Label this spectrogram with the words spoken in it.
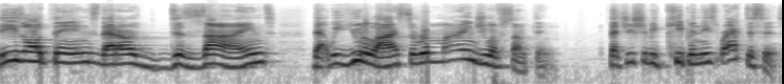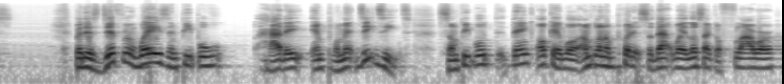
these are things that are designed that we utilize to remind you of something that you should be keeping these practices. But there's different ways and people how they implement tzitzits. Some people think, okay, well, I'm going to put it so that way it looks like a flower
